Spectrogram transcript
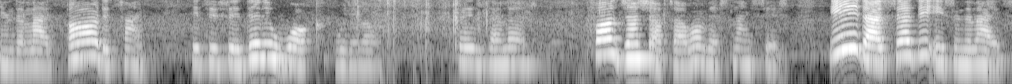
in the light all the time. It is a daily walk with the Lord. Praise the Lord. First John chapter 1 verse 9 says, He that said he is in the light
